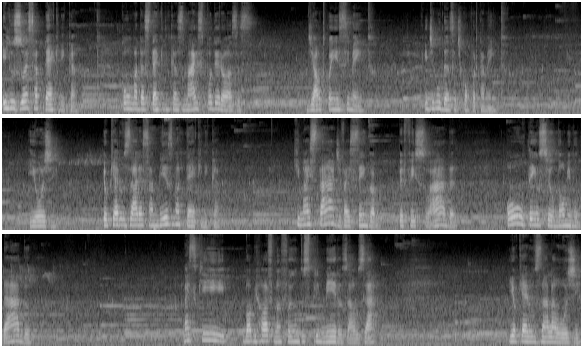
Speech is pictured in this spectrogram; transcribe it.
ele usou essa técnica como uma das técnicas mais poderosas de autoconhecimento e de mudança de comportamento. E hoje eu quero usar essa mesma técnica, que mais tarde vai sendo aperfeiçoada ou tem o seu nome mudado mas que Bob Hoffman foi um dos primeiros a usar. E eu quero usá-la hoje,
